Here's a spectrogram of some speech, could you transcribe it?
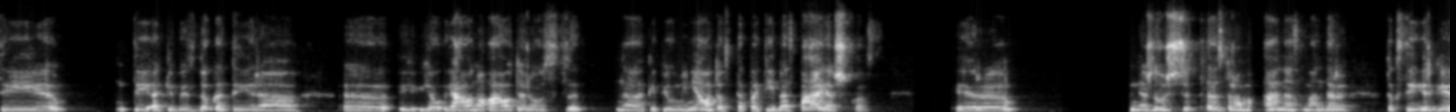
Tai, tai akivaizdu, kad tai yra e, jauno autoriaus, na, kaip jau minėjau, tos tapatybės paieškos. Ir nežinau, šitas romanas man dar toksai irgi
